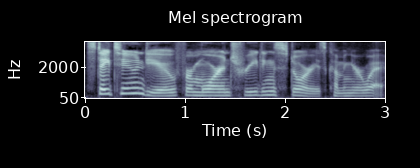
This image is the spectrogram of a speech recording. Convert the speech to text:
Stay tuned, you, for more intriguing stories coming your way.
